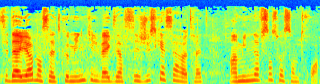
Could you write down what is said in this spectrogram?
C'est d'ailleurs dans cette commune qu'il va exercer jusqu'à sa retraite en 1963.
